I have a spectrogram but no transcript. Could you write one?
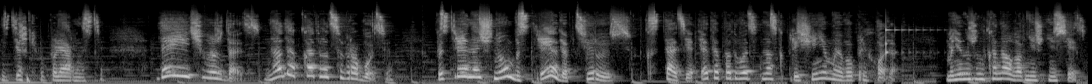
издержки популярности. Да и чего ждать, надо обкатываться в работе. Быстрее начну, быстрее адаптируюсь. Кстати, это подводит нас к причине моего прихода. Мне нужен канал во внешнюю сеть.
